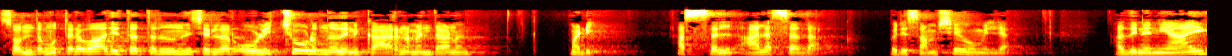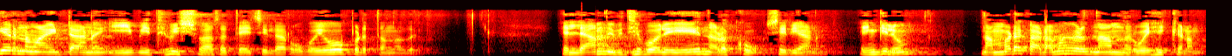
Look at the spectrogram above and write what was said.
സ്വന്തം ഉത്തരവാദിത്തത്തിൽ നിന്ന് ചിലർ ഒളിച്ചോടുന്നതിന് കാരണം എന്താണ് മടി. അസൽ അലസത. ഒരു സംശയവുമില്ല. അതിന് ന്യായീകരണമായിട്ടാണ് ഈ വിധിവിശ്വാസത്തെ ചിലർ ഉപയോഗപ്പെടുത്തുന്നത്. എല്ലാം വിധി പോലെയേ നടക്കൂ ശരിയാണ്. എങ്കിലും നമ്മുടെ കടമകൾ നാം നിർവഹിക്കണം.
